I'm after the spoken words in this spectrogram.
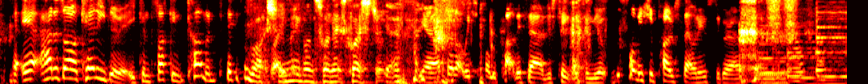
yeah, how does R. Kelly do it? He can fucking come and piss. Right, shall we move on to our next question? yeah, Yeah, I feel like we should probably cut this out and just keep this in the. We probably should post that on Instagram.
